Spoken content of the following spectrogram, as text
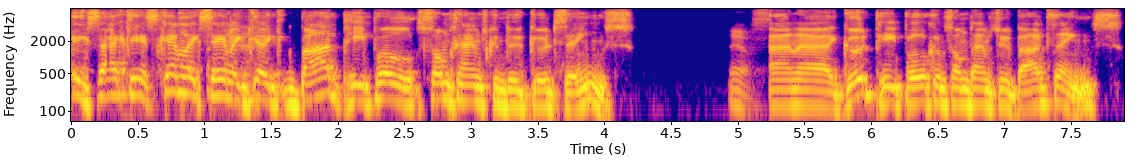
Exactly. It's kind of like saying like, like bad people sometimes can do good things. Yes. and uh, good people can sometimes do bad things.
